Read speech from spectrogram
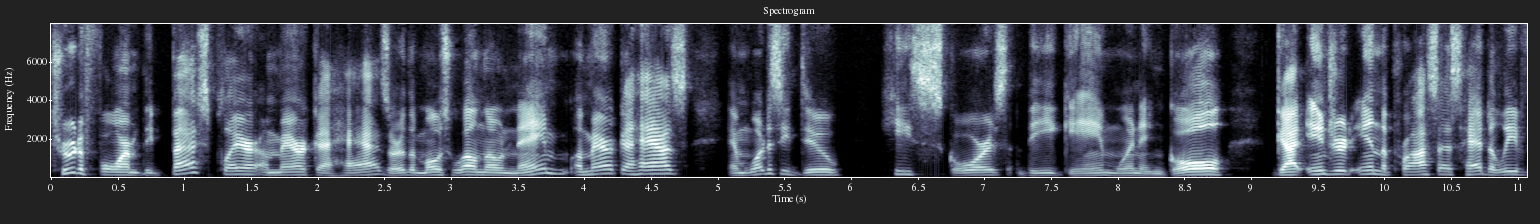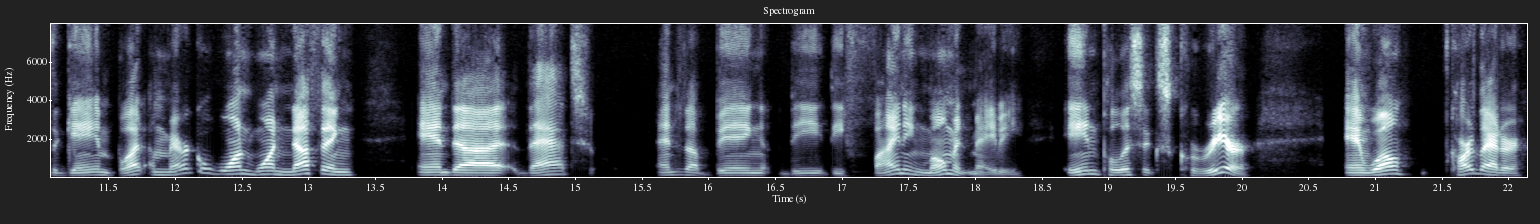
true to form, the best player America has, or the most well known name America has. And what does he do? He scores the game winning goal got injured in the process, had to leave the game, but America won one nothing, and uh, that ended up being the defining moment maybe in Pulisic's career. And well, card ladder,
